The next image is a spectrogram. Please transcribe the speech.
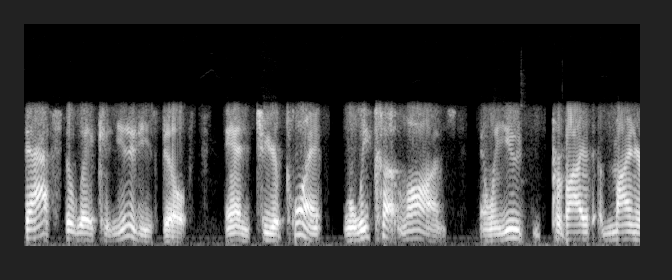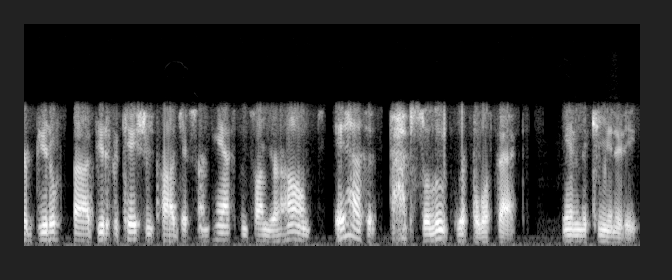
That's the way communities built. And to your point, when we cut lawns and when you provide minor uh, beautification projects or enhancements on your home, it has an absolute ripple effect in the community.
